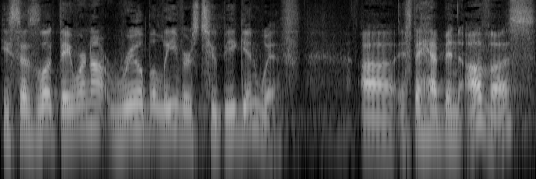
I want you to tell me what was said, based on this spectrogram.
He says, Look, they were not real believers to begin with uh, if they had been of us,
